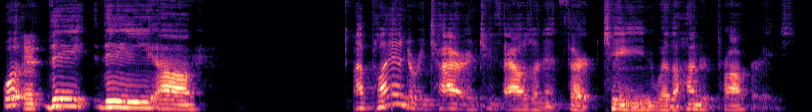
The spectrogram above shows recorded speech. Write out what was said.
Well, and, the, the, uh, I planned to retire in 2013 with 100 properties.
